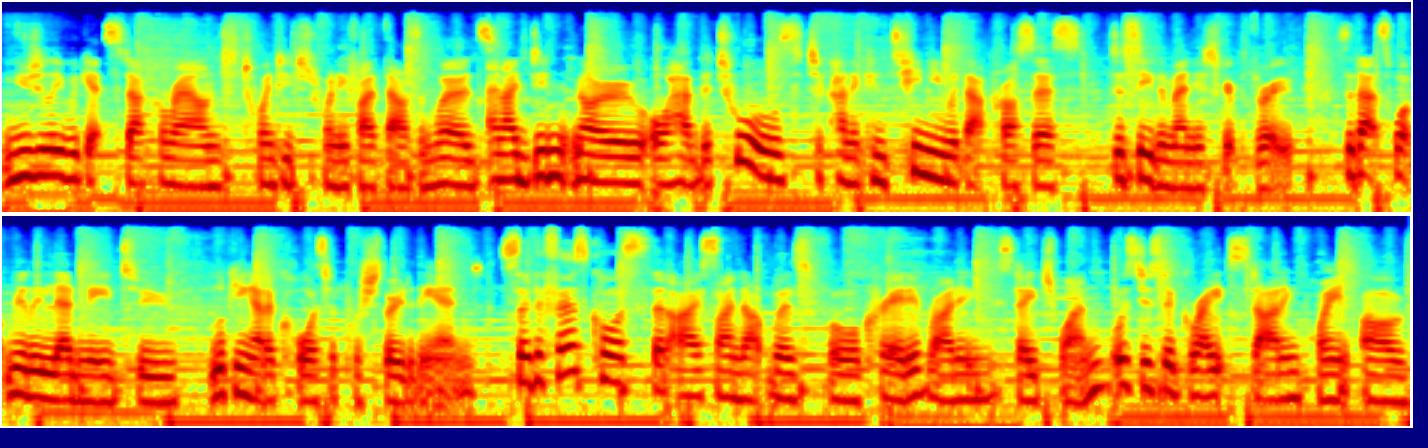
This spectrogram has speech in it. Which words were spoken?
usually would get stuck around 20 to 25,000 words. And I didn't know or have the tools to kind of continue with that process to see the manuscript through. So that's what really led me to looking at a course to push through to the end. So the first course that I signed up was for creative writing stage one. It was just a great starting point of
